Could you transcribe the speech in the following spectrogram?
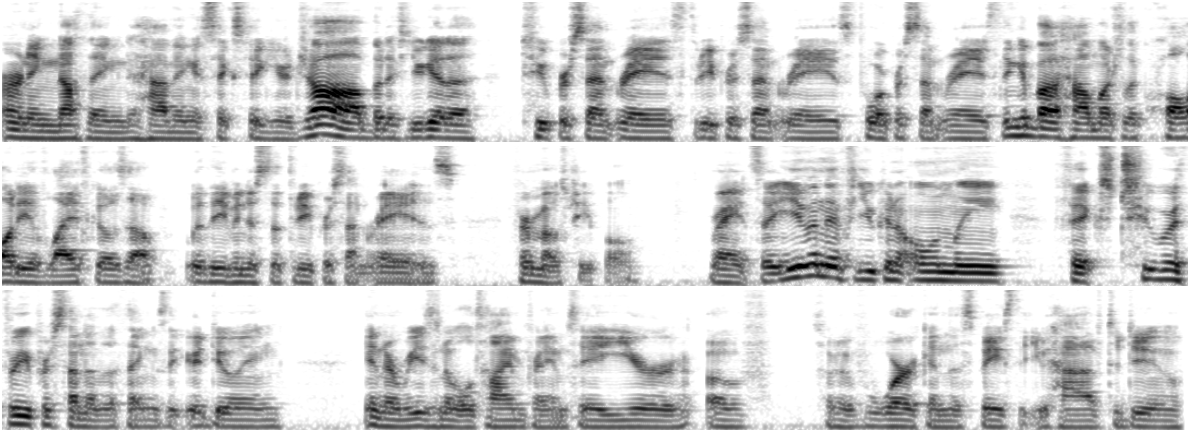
earning nothing to having a six-figure job, but if you get a 2% raise, 3% raise, 4% raise, think about how much the quality of life goes up with even just a 3% raise for most people, right? So even if you can only fix 2 or 3% of the things that you're doing in a reasonable time frame, say a year of sort of work in the space that you have to do,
